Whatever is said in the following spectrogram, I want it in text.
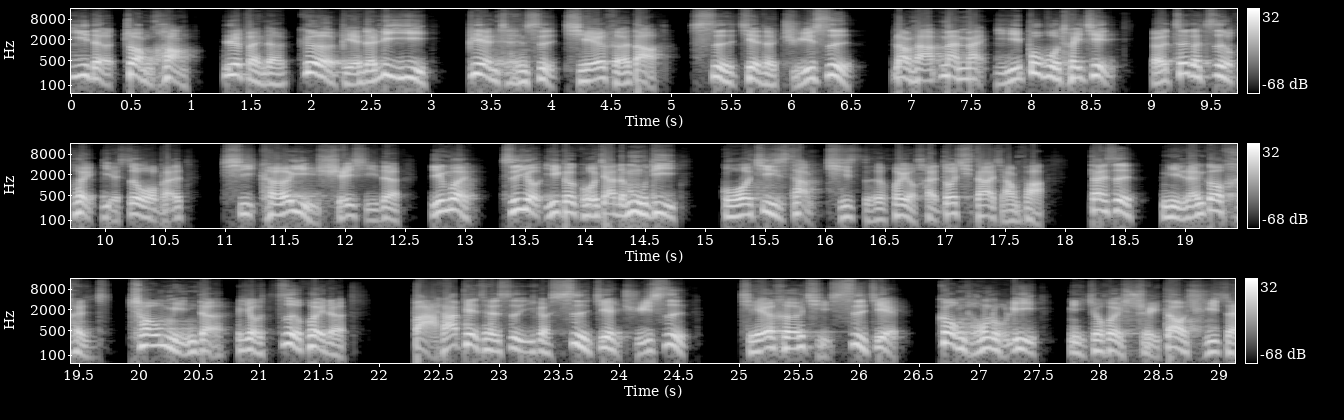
一的状况、日本的个别的利益，变成是结合到世界的局势，让它慢慢一步步推进。而这个智慧也是我们可以学习的，因为只有一个国家的目的。国际上其实会有很多其他的想法，但是你能够很聪明的、很有智慧的，把它变成是一个世界局势，结合起世界共同努力，你就会水到渠成，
